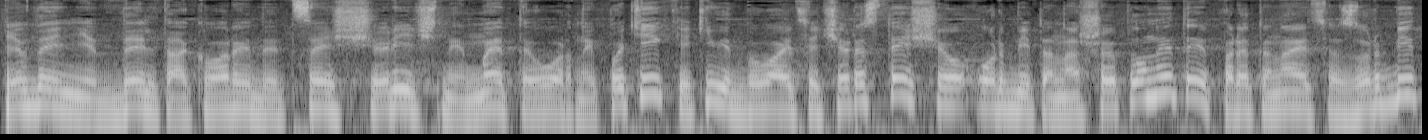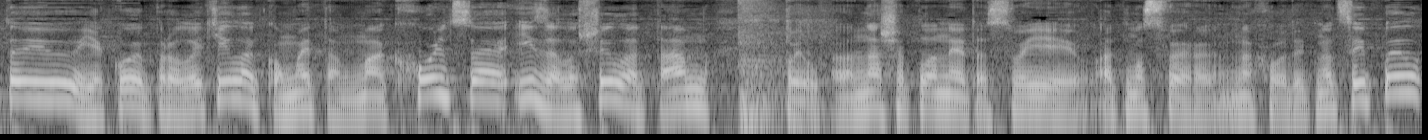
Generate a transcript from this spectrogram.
Південні дельта Аквариди це щорічний метеорний потік, який відбувається через те, що орбіта нашої планети перетинається з орбітою, якою пролетіла комета Макхольца і залишила там пил. Наша планета своєю атмосферою находить на цей пил,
